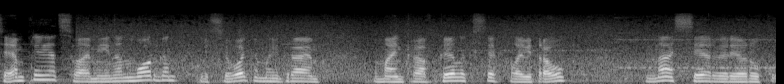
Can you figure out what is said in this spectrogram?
Всем привет, с вами Инан Морган, и сегодня мы играем в Minecraft Galaxy Лови траву на сервере Руку.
